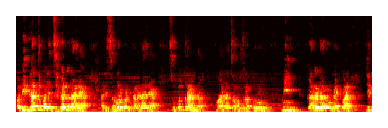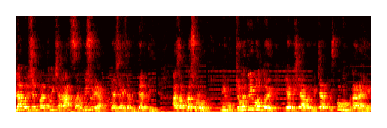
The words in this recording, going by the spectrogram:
अविरतपणे झगडणाऱ्या आणि समर्पण करणाऱ्या सुपुत्रांना मानाचा मुद्रा करून मी कर्णा गायपाड जिल्हा परिषद प्राथमिक शाळा सांगवी सूर्या या शाळेचा विद्यार्थी. आज आपल्यासमोर मी मुख्यमंत्री बोलतोय या विषयावर विचार पुष्प गुंपणार आहे.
